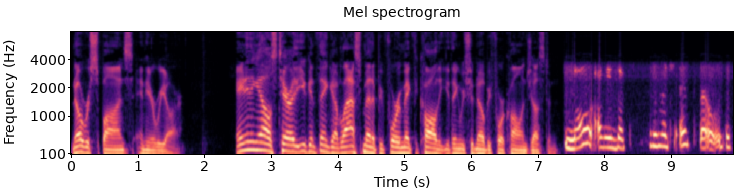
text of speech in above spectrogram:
no response, and here we are. Anything else, Tara, that you can think of last minute before we make the call that you think we should know before calling Justin? No, I mean that's pretty much it. So just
